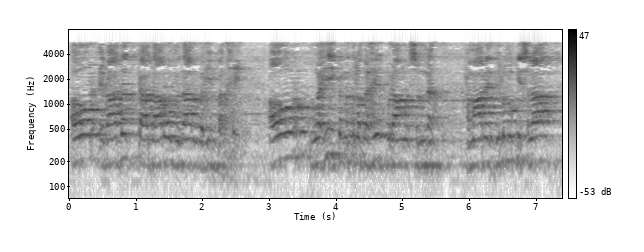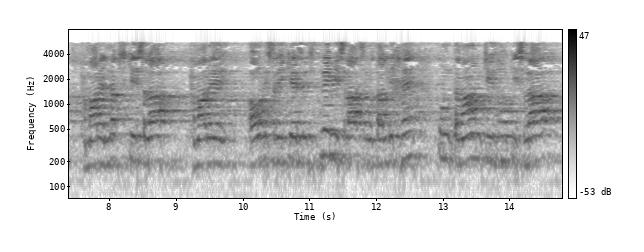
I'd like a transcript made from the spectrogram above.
اور عبادت کا دار و مدار وہی پر ہے۔ اور وہی کا مطلب ہے قرآن و سنت۔ ہمارے دلوں کی اصلاح ہمارے نفس کی اصلاح ہمارے اور اس طریقے سے جتنے بھی اصلاح سے متعلق ہیں، ان تمام چیزوں کی اصلاح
